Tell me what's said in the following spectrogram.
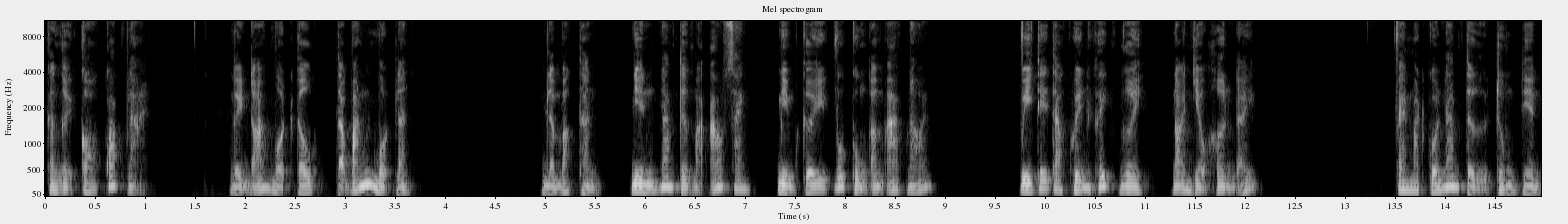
cả người co quắp lại. Người nói một câu, đã bắn một lần. Lâm Bắc Thần nhìn nam tử mặc áo xanh, mỉm cười vô cùng ấm áp nói: vì thế ta khuyến khích người nói nhiều hơn đấy. Vẻ mặt của nam tử trung niên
